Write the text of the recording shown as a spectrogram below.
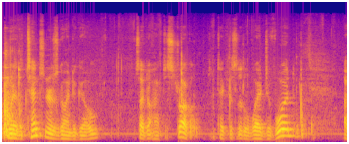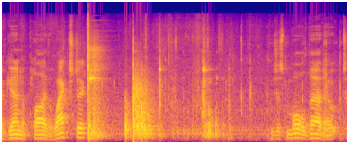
where the tensioner is going to go so I don't have to struggle. So take this little wedge of wood, again apply the wax stick, and just mold that out.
